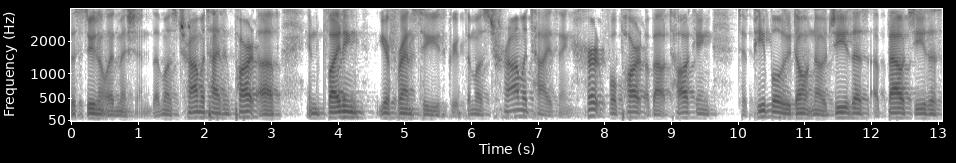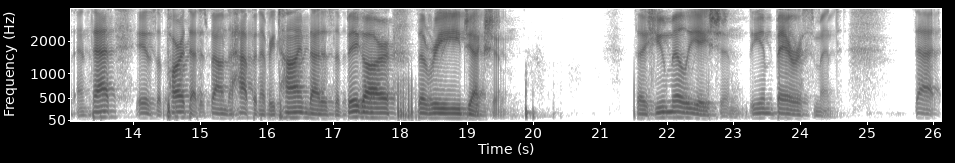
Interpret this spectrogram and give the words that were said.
the student admission, the most traumatizing part of inviting your friends to youth group, the most traumatizing, hurtful part about talking to people who don't know Jesus about Jesus, and that is the part that is bound to happen every time. That is the big R, the rejection, the humiliation, the embarrassment that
